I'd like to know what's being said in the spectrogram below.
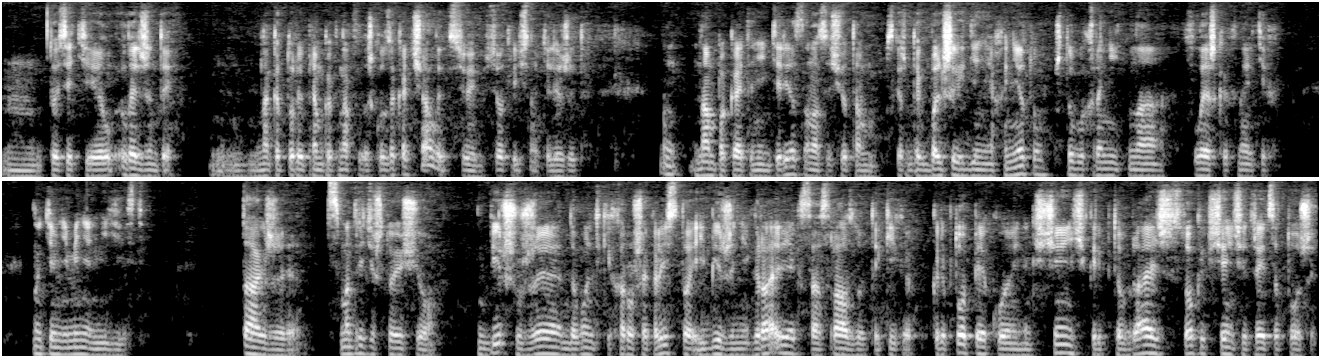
То есть эти легенды, на которые прям как на флешку закачал, и все, и все отлично у тебя лежит. Ну, нам пока это не интересно, у нас еще там, скажем так, больших денег нету, чтобы хранить на флешках на этих. Но тем не менее они есть. Также, смотрите, что еще бирж уже довольно-таки хорошее количество. И биржи не Gravex, а сразу такие как Cryptopia, Coin Exchange, CryptoBridge, Stock Exchange и Trade Satoshi.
